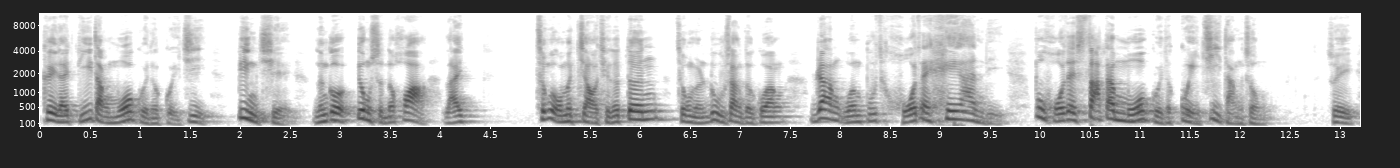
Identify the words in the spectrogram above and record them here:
可以来抵挡魔鬼的诡计，并且能够用神的话来成为我们脚前的灯，成为我们路上的光，让我们不活在黑暗里，不活在撒旦魔鬼的诡计当中。所以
